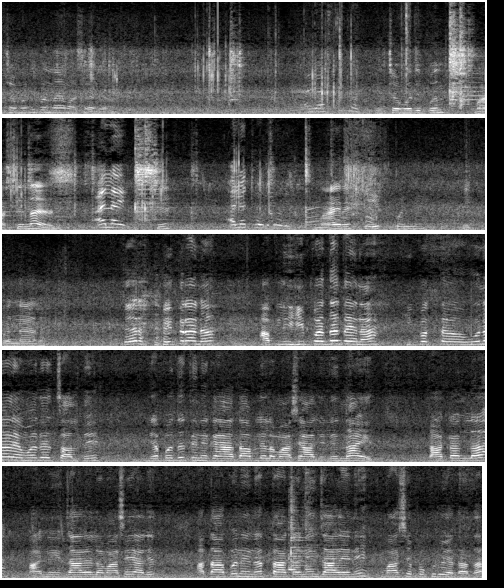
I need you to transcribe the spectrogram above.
त्याच्यामध्ये पण नाही मासे आले. त्याच्यामध्ये पण मासे नाही आले. नाही रे. एक पण नाही. एक पण नाही आला. तर मित्रांनो आपली ही पद्धत आहे ना ही फक्त उन्हाळ्यामध्ये चालते. या पद्धतीने काय आता आपल्याला मासे आलेले नाहीत. ताटांना आणि जाळ्याला मासे आलेत. आता आपण आहे ना ताटाने जाळ्याने मासे पकडूयात आता.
